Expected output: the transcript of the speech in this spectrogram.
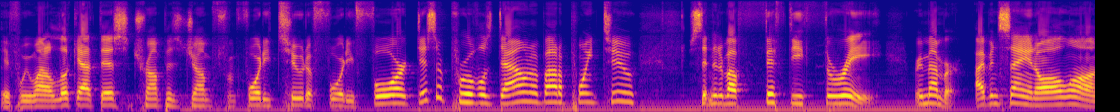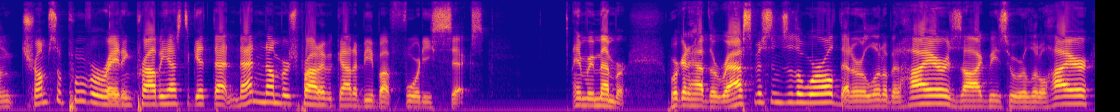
if we want to look at this, Trump has jumped from 42 to 44. Disapproval is down about a point two, sitting at about 53. Remember, I've been saying all along, Trump's approval rating probably has to get that. That number's probably got to be about 46. And remember, we're going to have the Rasmussens of the world that are a little bit higher, Zogby's who are a little higher.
